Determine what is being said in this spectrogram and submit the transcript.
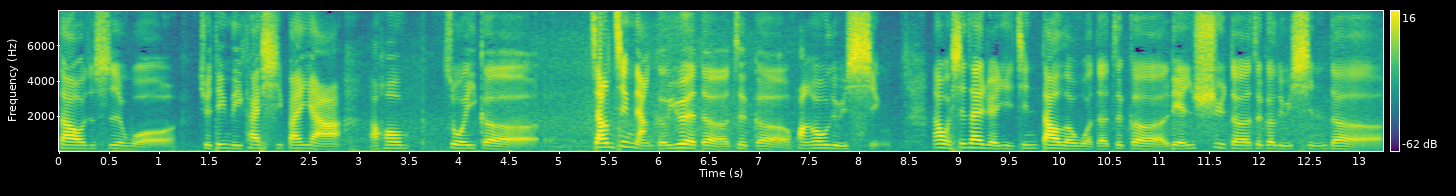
到就是我决定离开西班牙，然后做一个将近两个月的这个环欧旅行。那我现在人已经到了我的这个连续的这个旅行的，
